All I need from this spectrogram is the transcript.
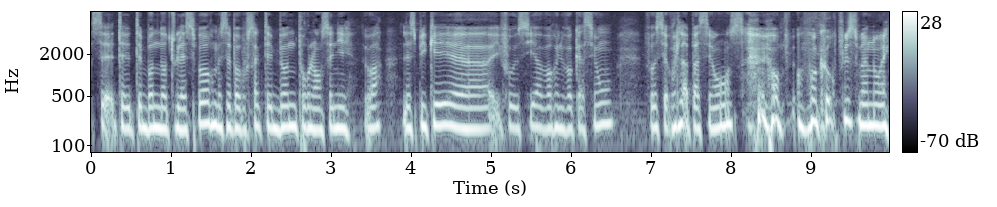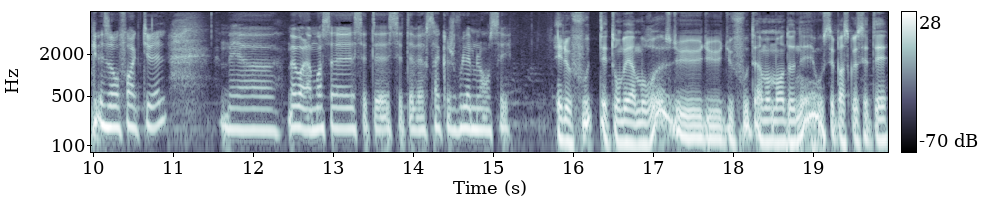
T'es t'es bonne dans tous les sports, mais c'est pas pour ça que t'es bonne pour l'enseigner, tu vois. L'expliquer, euh, il faut aussi avoir une vocation, il faut aussi avoir de la patience, en- encore plus maintenant avec les enfants actuels. Mais, euh, mais voilà, moi, c'était vers ça que je voulais me lancer. Et le foot, t'es tombée amoureuse du, du, foot à un moment donné ou c'est parce que c'était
